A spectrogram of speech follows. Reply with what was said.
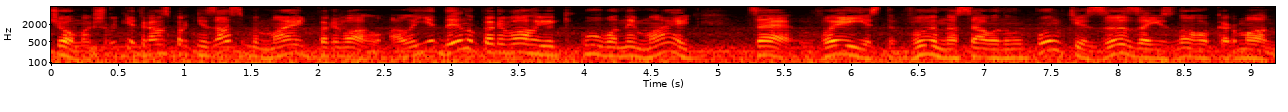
що маршрутні транспортні засоби мають перевагу. Але єдину перевагу, яку вони мають, це виїзд в населеному пункті з заїзного карману.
